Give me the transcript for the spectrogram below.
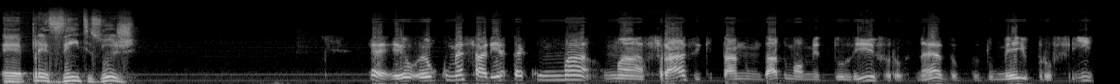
é, presentes hoje? É, eu, eu começaria até com uma, uma frase que está num dado momento do livro, né, do, do meio para o fim,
